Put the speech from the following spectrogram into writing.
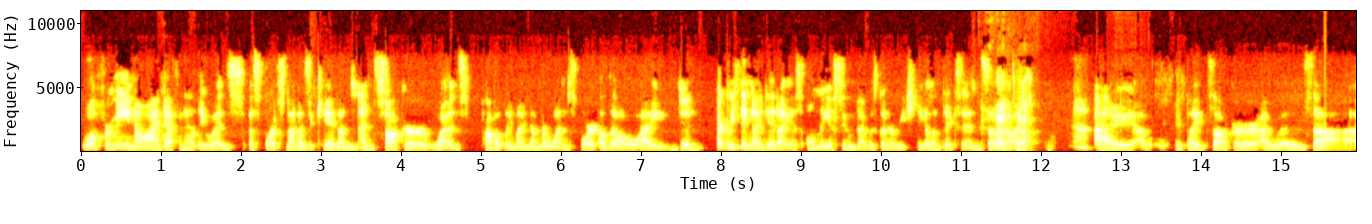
Well, for me, no, I definitely was a sports nut as a kid, and, and soccer was probably my number one sport. Although I did everything I did, I only assumed I was going to reach the Olympics in. So, you know, I, I, I played soccer. I was uh,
